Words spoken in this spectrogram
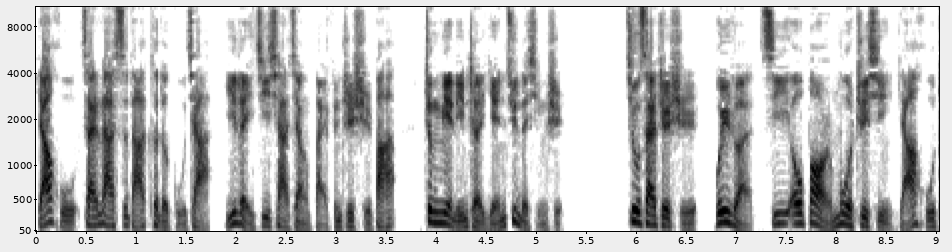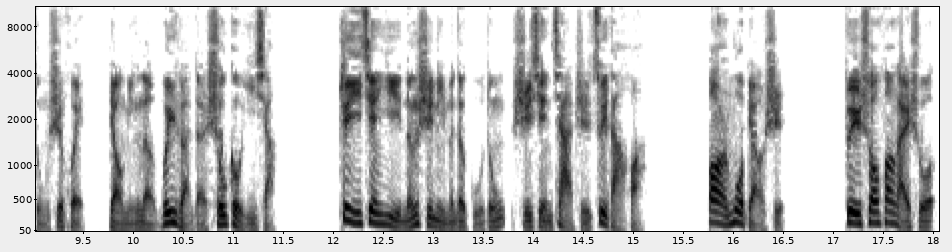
雅虎在纳斯达克的股价已累计下降百分之十八，正面临着严峻的形势。就在这时，微软 CEO 鲍尔默致信雅虎董事会，表明了微软的收购意向。这一建议能使你们的股东实现价值最大化，鲍尔默表示。对双方来说，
